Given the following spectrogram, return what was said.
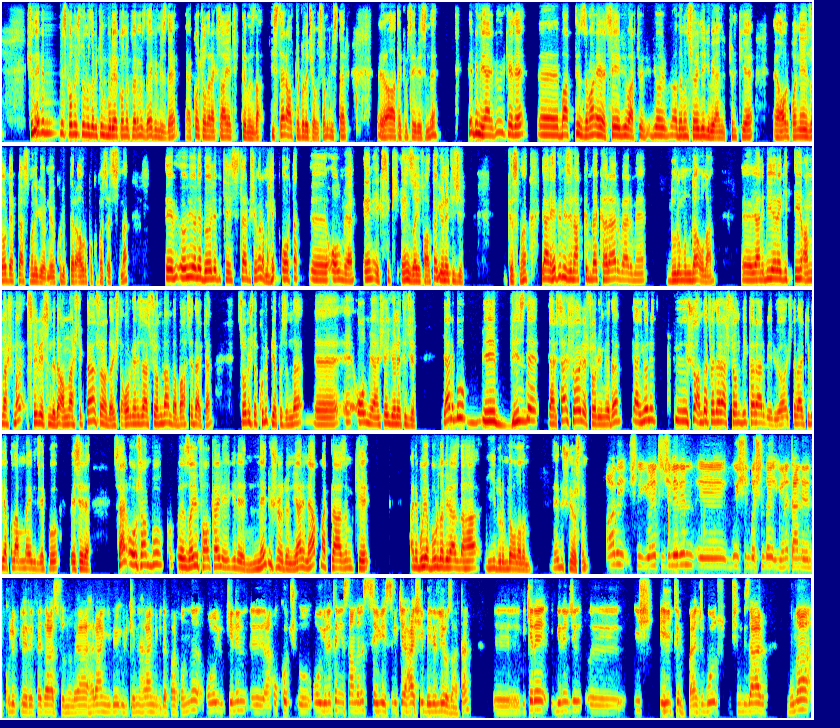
Şimdi hepimiz konuştuğumuzda bütün buraya konuklarımız da hepimiz de yani koç olarak sahaya çıktığımızda ister altyapıda çalışalım ister e, A takım seviyesinde. Hepimiz yani bir ülkede e, baktığın zaman evet seyirci var. Diyor adamın söylediği gibi yani Türkiye e, Avrupa'nın en zor deplasmanı görünüyor kulüpler Avrupa Kupası açısından. Öyle öyle böyle bir tesisler bir şey var ama hep ortak e, olmayan en eksik, en zayıf halka yönetici kısmı. Yani hepimizin hakkında karar verme durumunda olan e, yani bir yere gittiği anlaşma seviyesinde de anlaştıktan sonra da işte organizasyondan da bahsederken sonuçta kulüp yapısında e, olmayan şey yönetici. Yani bu e, bizde yani sen şöyle sorayım ya da yani yönet şu anda federasyon bir karar veriyor. İşte belki bir yapılanmaya gidecek bu vesile. Sen olsan bu zayıf halkayla ilgili ne düşünürdün? Yani ne yapmak lazım ki hani bu ya burada biraz daha iyi durumda olalım? Ne düşünüyorsun? Abi şimdi yöneticilerin e, bu işin başında yönetenlerin kulüpleri, federasyonu veya herhangi bir ülkenin herhangi bir departmanını o ülkenin e, yani o koç o yöneten insanların seviyesi bir kere her şeyi belirliyor zaten. E, bir kere birinci e, iş eğitim. Bence bu şimdi biz eğer buna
